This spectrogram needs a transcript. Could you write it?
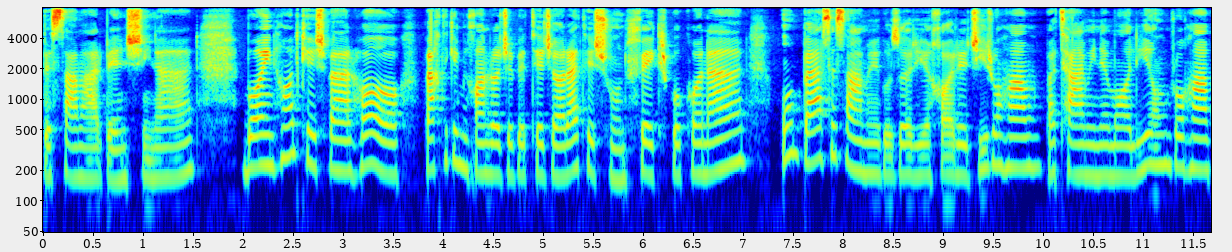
به سمر بنشینن. با این حال کشورها وقتی که می‌خوان راجع به تجارتشون فکر بکنن اون بحث سرمایه گذاری خارجی رو هم و تأمین مالی اون رو هم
